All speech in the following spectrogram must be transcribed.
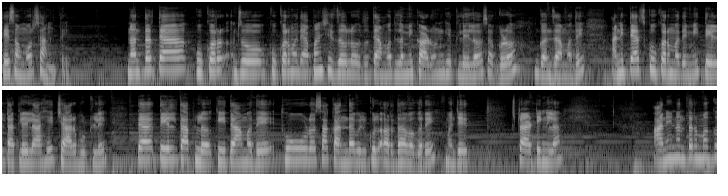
ते समोर सांगते. नंतर त्या कुकर जो कुकरमध्ये आपण शिजवलं होतं त्यामधलं मी काढून घेतलेलं सगळं गंजामध्ये. आणि त्याच कुकरमध्ये मी तेल टाकलेलं आहे चार बुटले. त्या तेल तापलं की त्यामध्ये थोडासा कांदा बिलकुल अर्धा वगैरे म्हणजे स्टार्टिंगला. आणि नंतर मग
